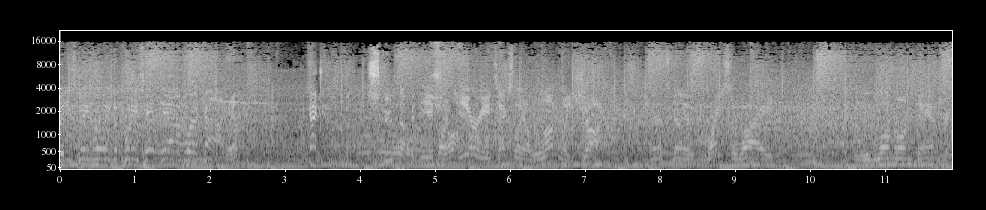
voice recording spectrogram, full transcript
but he's been willing to put his head down and work hard. Yep. Gotcha. Scooped up in the air by Carey. It's actually a lovely shot. And it's going to race away to the long on boundary.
